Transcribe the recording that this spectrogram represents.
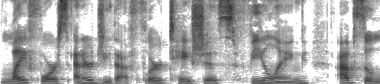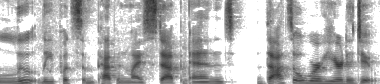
life force energy, that flirtatious feeling, absolutely puts some pep in my step. And that's what we're here to do.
